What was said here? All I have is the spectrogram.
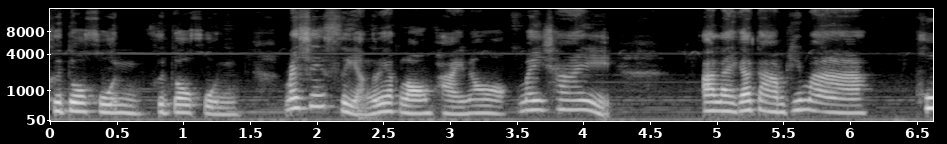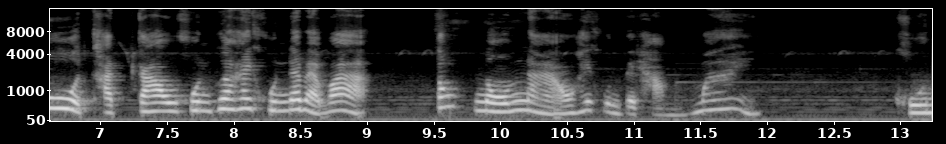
คือตัวคุณ คือตัวคุณ ไม่ใช่เสียงเรียกร้องภายนอก ไม่ใช่ อะไรก็ตามที่มาพูดขัดเกลาคุณเพื่อให้คุณได้แบบว่า ต้องโน้มน้าวให้คุณไปทำไม่ คุณ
